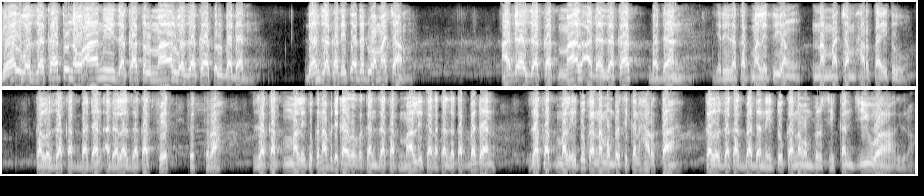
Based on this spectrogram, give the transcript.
Gal wa zakatu nau'ani zakatul mal wa zakatul badan. Dan zakat itu ada dua macam. Ada zakat mal, ada zakat badan. Jadi zakat mal itu yang enam macam harta itu. Kalau zakat badan adalah zakat fit fitrah. Zakat mal itu kenapa dikatakan zakat mal, dikatakan zakat badan? Zakat mal itu karena membersihkan harta. Kalau zakat badan itu karena membersihkan jiwa gitu loh.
